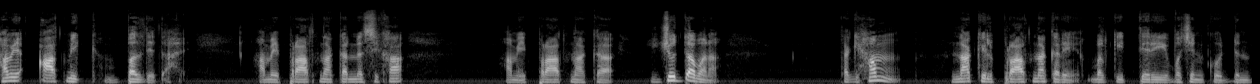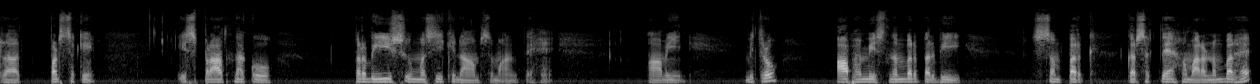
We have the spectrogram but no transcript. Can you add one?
हमें आत्मिक बल देता है। हमें प्रार्थना करना सिखा, हमें प्रार्थना का योद्धा बना, ताकि हम न केवल प्रार्थना करें, बल्कि तेरे वचन को दिन रात पढ़ सकें। इस प्रार्थना को प्रभु यीशु मसीह के नाम से मांगते हैं। आमीन। मित्रों, आप हमें इस नंबर पर भी संपर्क कर सकते हैं। हमारा नंबर है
